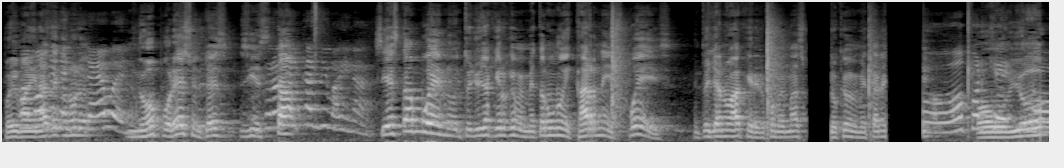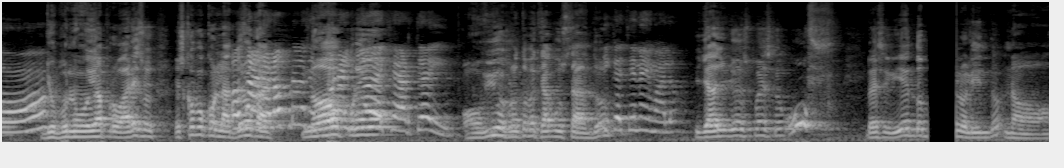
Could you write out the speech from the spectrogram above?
Pues ¿Cómo imagínate que no te le... bueno? No, por eso. Entonces, si usted no se está... alcanza a imaginar. Si es tan bueno, entonces yo ya quiero que me metan uno de carne después. Entonces ya no va a querer comer más. Quiero que me metan... No, porque Obvio. no. Yo pues, no voy a probar eso. Es como con las o drogas. sea, no lo pruebes por el miedo de quedarte ahí. Obvio, de pronto me queda gustando. ¿Y qué tiene de malo? Y ya yo después, uff, recibiendo lo lindo. No,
